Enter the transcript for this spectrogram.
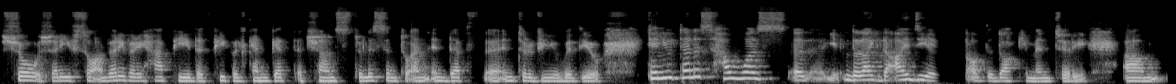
show, Sharif. So I'm very, very happy that people can get a chance to listen to an in-depth uh, interview with you. Can you tell us how was uh, like the idea of the documentary, um,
